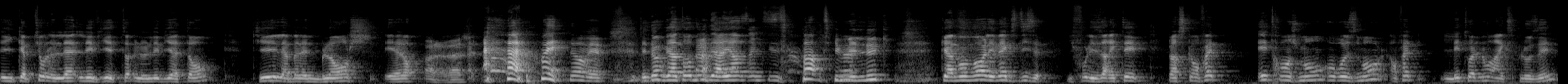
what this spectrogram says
Et il capture le, léviathan, le léviathan, qui est la baleine blanche. Et alors, Oh la vache. oui, non, mais. Et donc, bien entendu, derrière cette histoire, tu mets Luc, qu'à un moment, les mecs se disent il faut les arrêter. Parce qu'en fait, étrangement, heureusement, en fait, l'étoile noire a explosé.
